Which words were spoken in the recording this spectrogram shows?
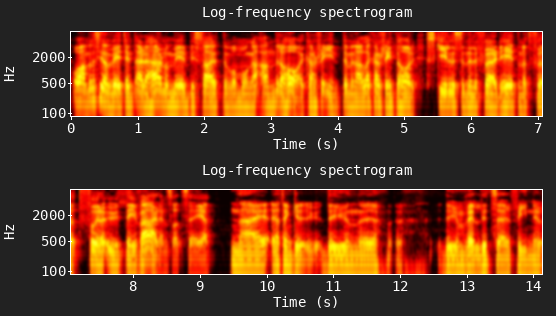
Å andra sidan vet jag inte, är det här något mer bisarrt än vad många andra har? Kanske inte, men alla kanske inte har skillsen eller färdigheten att, för att föra ut det i världen så att säga. Nej, jag tänker, det är ju en... Det är ju en väldigt så här, fin,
